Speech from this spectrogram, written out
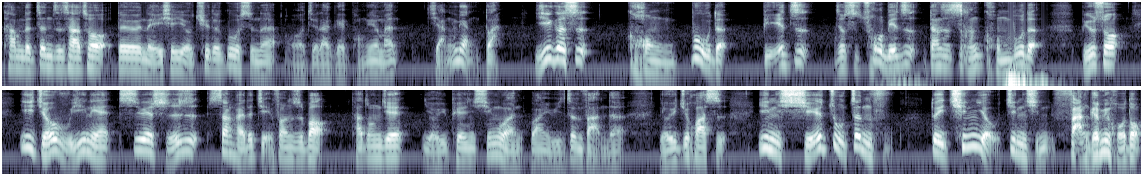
他们的政治差错都有哪些有趣的故事呢？我就来给朋友们讲两段。一个是恐怖的别字，就是错别字，但是是很恐怖的。比如说，一九五一年四月十日，上海的《解放日报》。它中间有一篇新闻关于正反的，有一句话是应协助政府对亲友进行反革命活动，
